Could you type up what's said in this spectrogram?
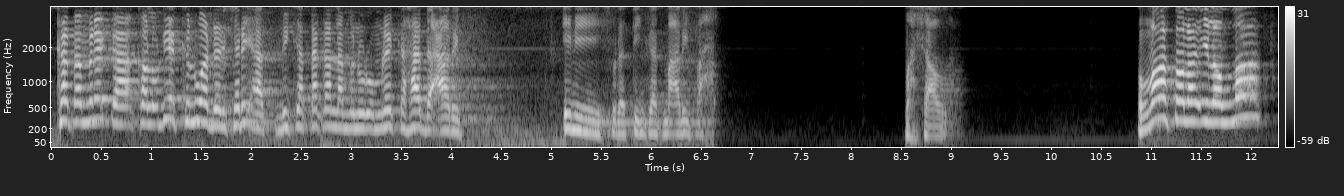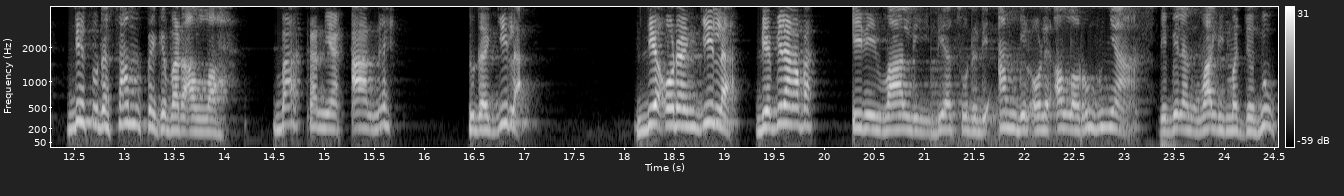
kata mereka kalau dia keluar dari syariat dikatakanlah menurut mereka ada arif. Ini sudah tingkat ma'rifah. Masya Allah. Wasala ilallah dia sudah sampai kepada Allah. Bahkan yang aneh sudah gila dia orang gila. Dia bilang apa? Ini wali. Dia sudah diambil oleh Allah ruhnya. Dia bilang wali majadub.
